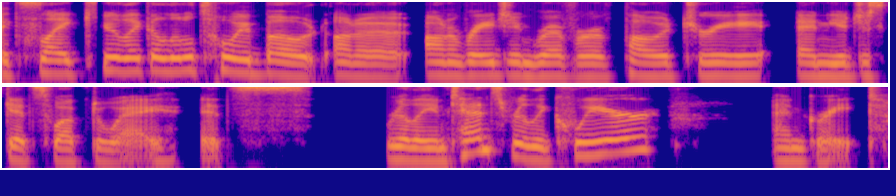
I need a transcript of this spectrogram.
It's like you're like a little toy boat on a on a raging river of poetry, and you just get swept away. It's really intense, really queer, and great.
